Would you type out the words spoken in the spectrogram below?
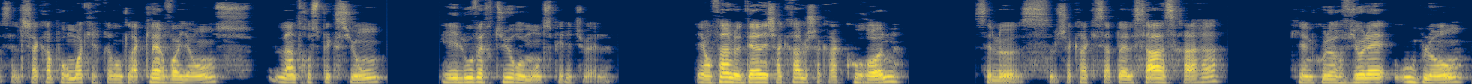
c'est le chakra pour moi qui représente la clairvoyance, l'introspection et l'ouverture au monde spirituel. Et enfin, le dernier chakra, le chakra couronne, c'est le, chakra qui s'appelle Sahasrara, qui a une couleur violet ou blanc.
